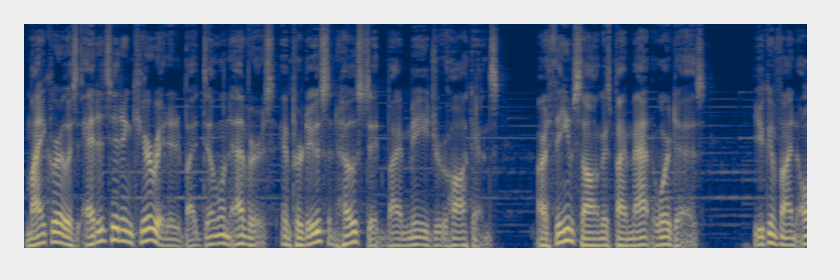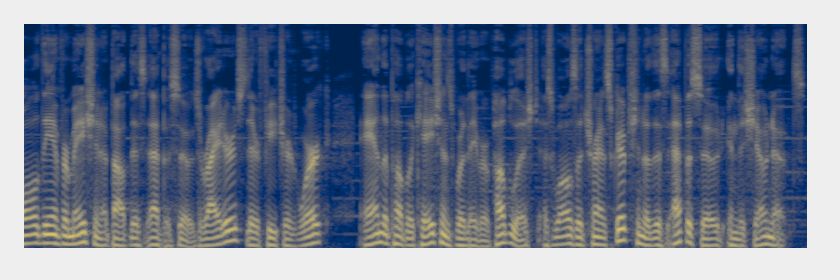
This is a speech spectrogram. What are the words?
Micro is edited and curated by Dylan Evers and produced and hosted by me, Drew Hawkins. Our theme song is by Matt Ordez. You can find all the information about this episode's writers, their featured work, and the publications where they were published, as well as a transcription of this episode in the show notes.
